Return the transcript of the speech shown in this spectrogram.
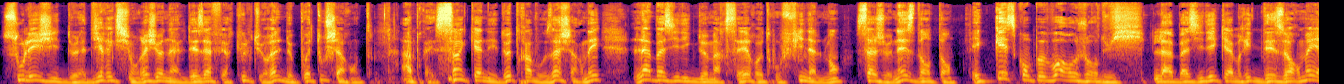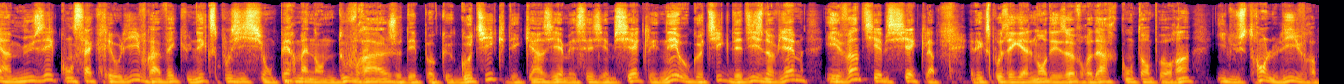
sous l'égide de la Direction régionale des affaires culturelles de Poitou-Charentes. Après cinq années de travaux acharnés, la basilique de Marseille retrouve finalement sa jeunesse d'antan. Et qu'est-ce qu'on peut voir aujourd'hui? La basilique abrite désormais un musée consacré aux livres avec une exposition permanente d'ouvrages d'époque gothique des 15e et 16 16 siècle et néo-gothique des 19e et 20e siècles. Elle expose également des œuvres d'art contemporain illustrant le livre.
